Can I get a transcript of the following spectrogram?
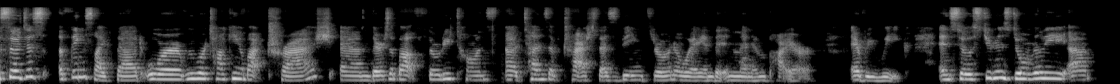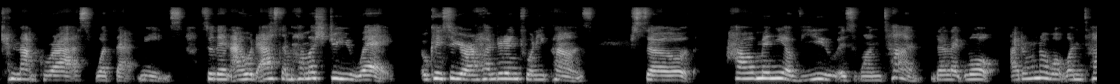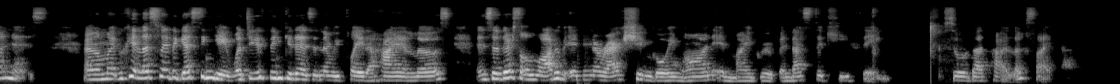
so just uh, things like that or we were talking about trash and there's about 30 tons uh, tons of trash that's being thrown away in the inland empire every week and so students don't really uh, cannot grasp what that means so then i would ask them how much do you weigh okay so you're 120 pounds so how many of you is one ton? They're like, well, I don't know what one ton is. And I'm like, okay, let's play the guessing game. What do you think it is? And then we play the high and lows. And so there's a lot of interaction going on in my group, and that's the key thing. So that's how it looks like.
